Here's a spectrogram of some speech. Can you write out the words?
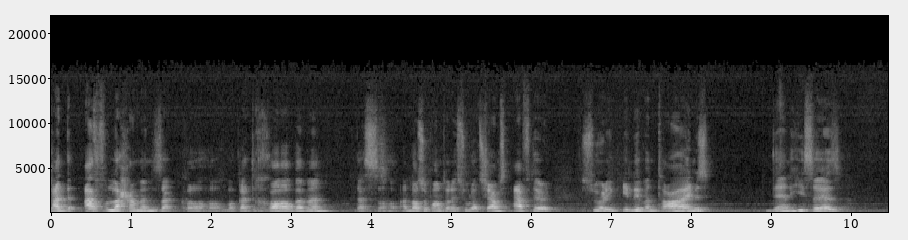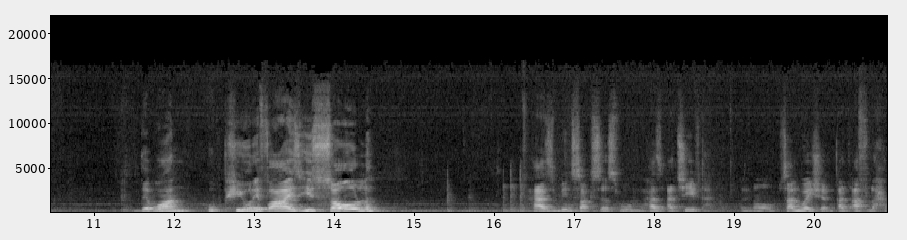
قد افلح من زكاها وقد خاب من دستاها الله سبحانه وتعالى سوره شمس after swearing 11 times then he says the one who purifies his soul has been successful has achieved you know, salvation قد افلح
